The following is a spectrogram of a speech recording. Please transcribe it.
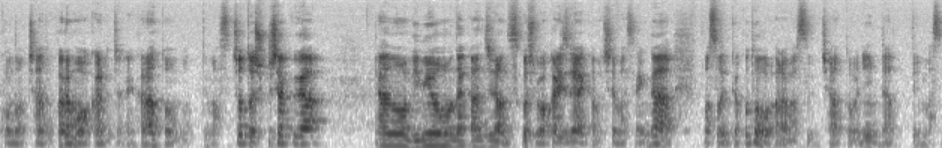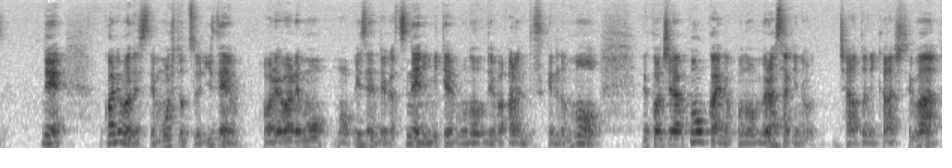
このチャートからも分かるんじゃないかなと思ってます。ちょっと縮尺があの微妙な感じなので少し分かりづらいかもしれませんが、まあ、そういったことを表すチャートになっています。で他にはですねもう一つ以前我々ももう以前というか常に見てるものではあるんですけれどもこちら今回のこの紫のチャートに関しては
